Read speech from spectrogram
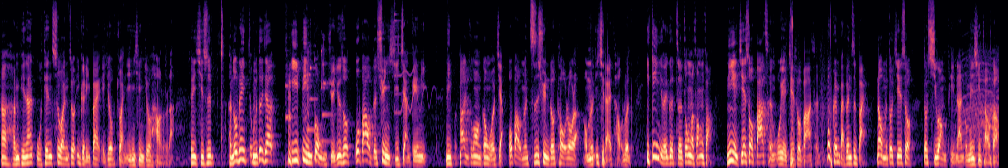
那很平安，五天吃完之后一个礼拜也就转阴性就好了啦。所以其实很多东西我们都叫 一并共觉，就是说我把我的讯息讲给你。你把你状况跟我讲，我把我们资讯都透露了，我们一起来讨论，一定有一个折中的方法。你也接受八成，我也接受八成，不可能百分之百。那我们都接受，都希望平安。我们一起祷告。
